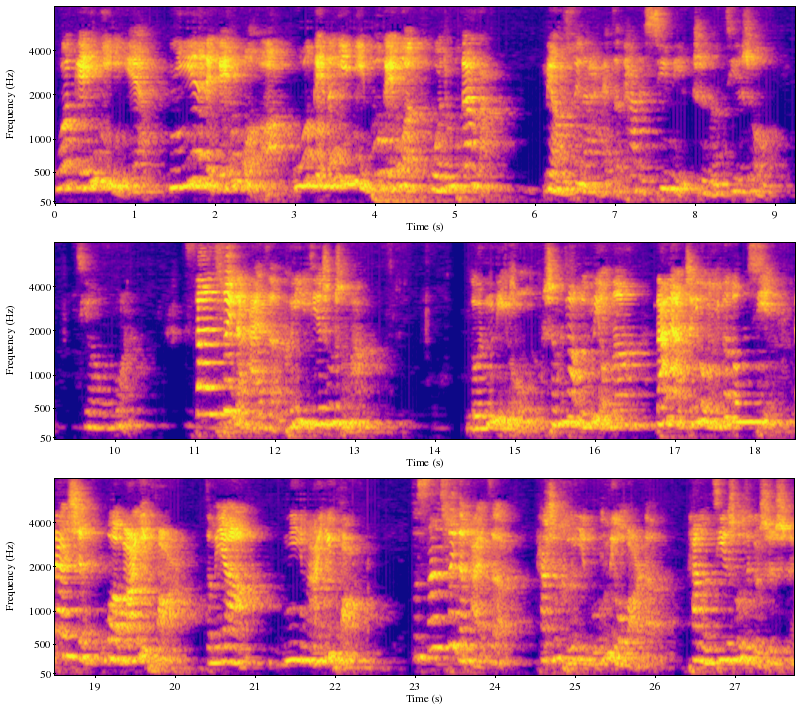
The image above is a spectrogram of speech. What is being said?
我给你，你也得给我，我给了你，你不给我，我就不干了。两岁的孩子他的心里只能接受交换，三岁的孩子可以接受什么？轮流。什么叫轮流呢？咱俩只有一个东西，但是我玩一会儿，怎么样？你玩一会儿。这三岁的孩子他是可以轮流玩的，他能接受这个事实。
